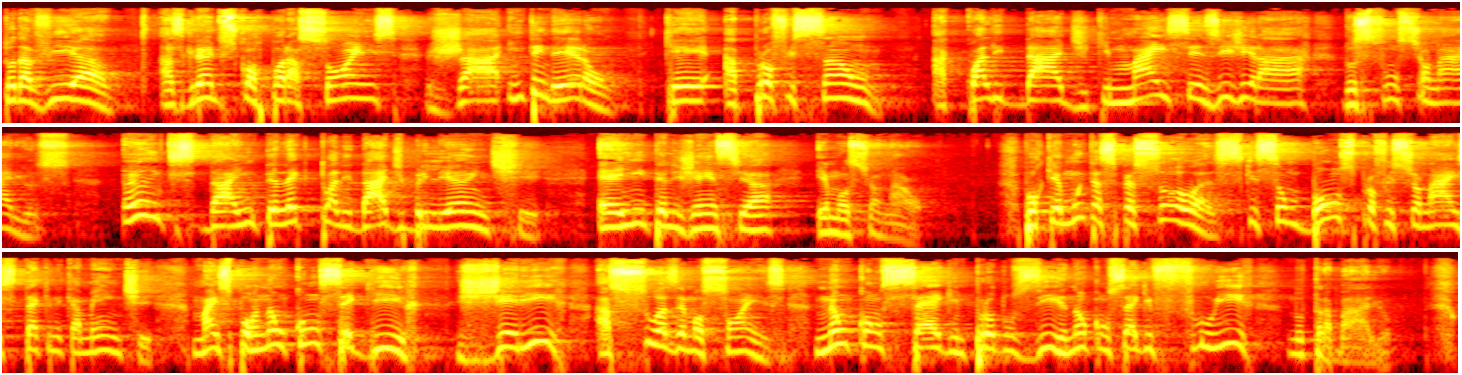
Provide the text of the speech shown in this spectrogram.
Todavia, as grandes corporações já entenderam que a profissão, a qualidade que mais se exigirá dos funcionários, antes da intelectualidade brilhante, é inteligência emocional. Porque muitas pessoas que são bons profissionais tecnicamente, mas por não conseguir gerir as suas emoções, não conseguem produzir, não conseguem fluir no trabalho.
